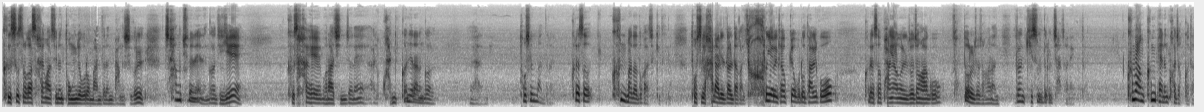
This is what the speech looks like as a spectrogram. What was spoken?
그 스스로가 사용할 수 있는 동력으로 만드는 방식을 창출해내는 것 이게 그 사회 문화 아주 관건이라는 걸 돛을 만들어요. 그래서 큰 바다도 갈 수 있게 됩니다. 돛을 하나를 달다가 여러 개를 겹겹으로 달고 그래서 방향을 조정하고 속도를 조정하는 이런 기술들을 찾아내거든. 그만큼 배는 커졌거든.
